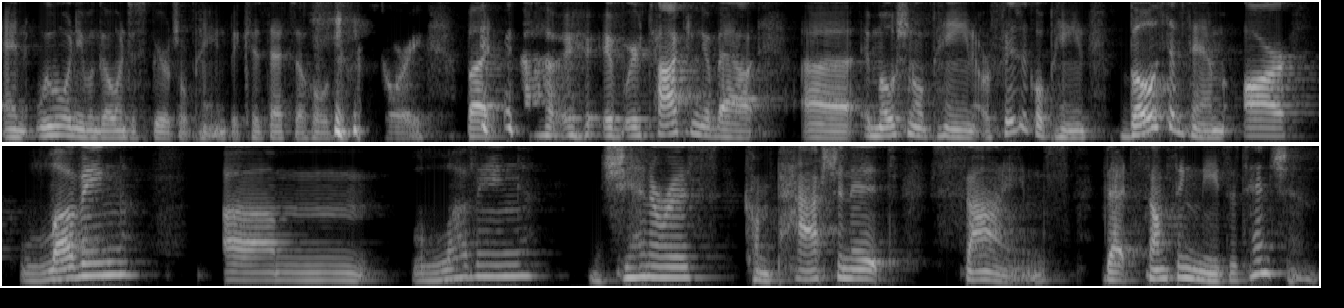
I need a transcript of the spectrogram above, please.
and we won't even go into spiritual pain because that's a whole different story but uh, if we're talking about uh, emotional pain or physical pain both of them are loving um, loving generous compassionate signs that something needs attention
